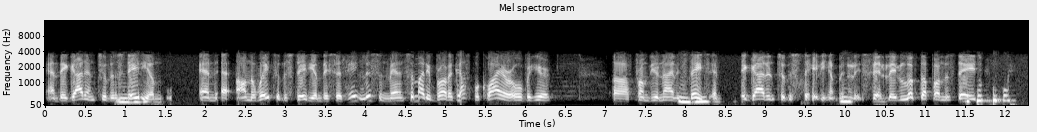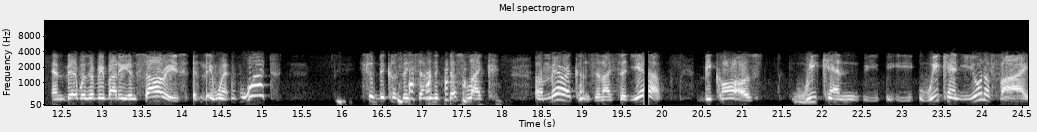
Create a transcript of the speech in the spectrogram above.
And they got into the Mhm. stadium. And uh, on the way to the stadium, they said, Hey, listen, man, somebody brought a gospel choir over here uh, from the United Mhm. States. And they got into the stadium and they said, they looked up on the stage and there was everybody in saris. And they went, What? He said, Because they sounded just like Americans. And I said, Yeah, because we can we can unify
